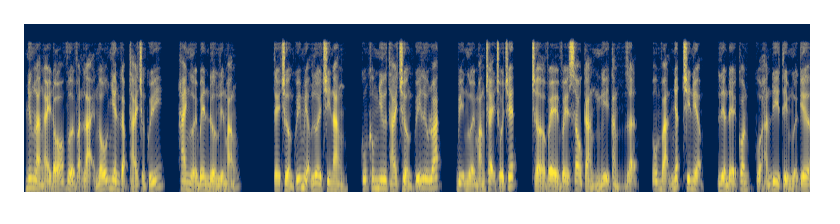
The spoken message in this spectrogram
Nhưng là ngày đó vừa vặn lại ngẫu nhiên gặp thái trưởng quỹ, hai người bên đường liền mắng. Tề trưởng quỹ miệng lươi chi năng, cũng không như thái trưởng quỹ lưu loát, bị người mắng chạy chối chết, trở về về sau càng nghĩ càng giận, ôm vạn nhất chi niệm, liền để con của hắn đi tìm người kia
